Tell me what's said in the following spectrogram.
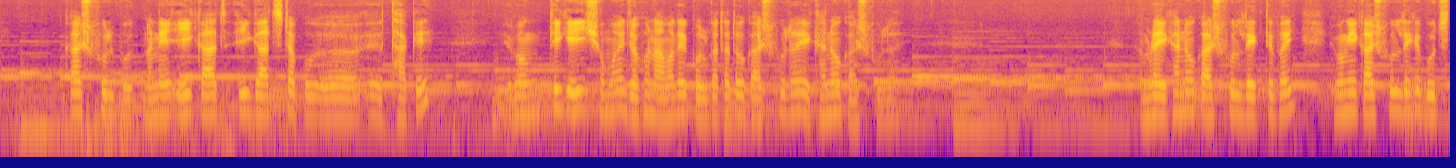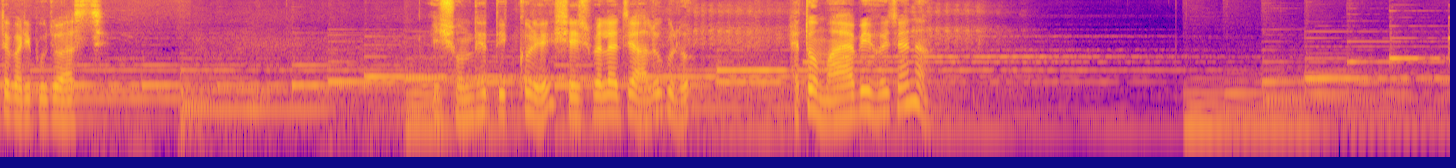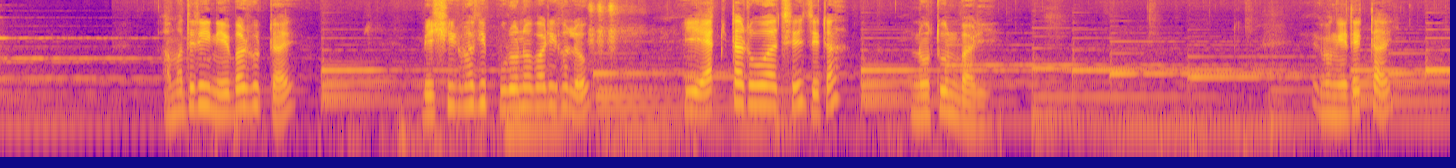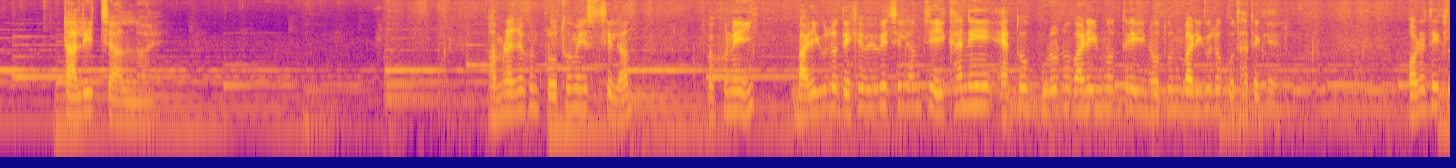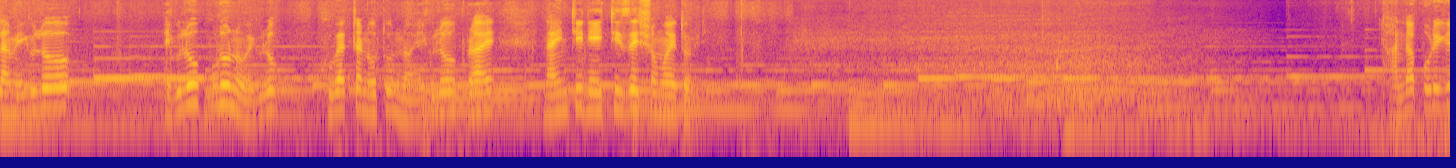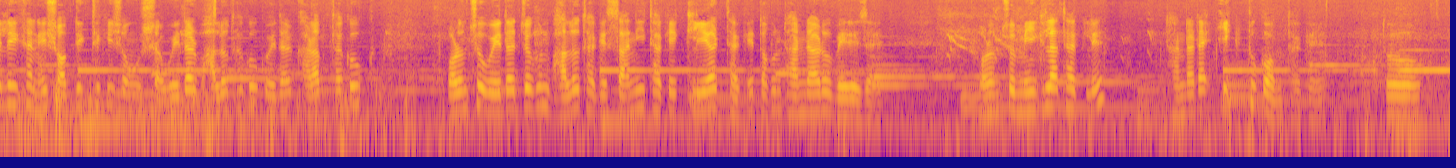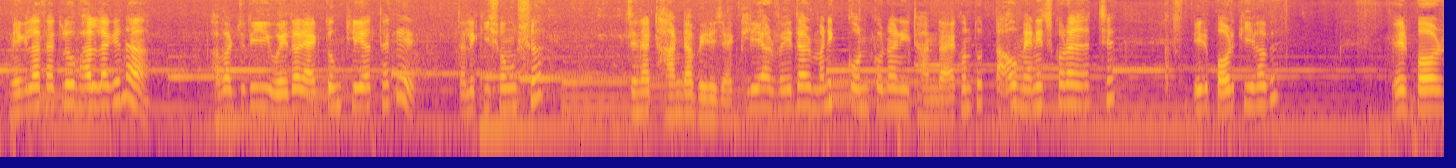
কাশফুল মানে এই কাজ, এই গাছটা থাকে এবং ঠিক এই সময় যখন আমাদের কলকাতাতেও কাশফুল হয়, এখানেও কাশফুল হয়। আমরা এখানেও কাশফুল দেখতে পাই এবং এই কাশফুল দেখে বুঝতে পারি পুজো আসছে। এই সন্ধ্যের দিক করে শেষবেলার যে আলোগুলো এত মায়াবী হয়ে যায় না? আমাদের এই নেবারহুডটায় বেশিরভাগই পুরনো বাড়ি হলেও এই একটা রো আছে যেটা নতুন বাড়ি। এবং এদেরটাই টালির চাল নয়। আমরা যখন প্রথম এসেছিলাম, তখন এই বাড়িগুলো দেখে ভেবেছিলাম যে এখানে এত পুরনো বাড়ির মধ্যে এই নতুন বাড়িগুলো কোথা থেকে এলো। পরে দেখলাম এগুলো এগুলো পুরনো, এগুলো খুব একটা নতুন নয়, এগুলো প্রায় নাইনটিন এইটিজের সময় তৈরি। ঠান্ডা পড়ে গেলে এখানে সব দিক থেকেই সমস্যা। ওয়েদার ভালো থাকুক ওয়েদার খারাপ থাকুক বরঞ্চ ওয়েদার যখন ভালো থাকে সানি থাকে ক্লিয়ার থাকে, তখন ঠান্ডা আরও বেড়ে যায়। বরঞ্চ মেঘলা থাকলে ঠান্ডাটা একটু কম থাকে। তো মেঘলা থাকলেও ভালো লাগে না? আবার যদি ওয়েদার একদম ক্লিয়ার থাকে, তাহলে কি সমস্যা? যে না, ঠান্ডা বেড়ে যায়। ক্লিয়ার ওয়েদার মানে কোন কনকনানি ঠান্ডা। এখন তো তাও ম্যানেজ করা যাচ্ছে। এরপর কি হবে? এরপর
